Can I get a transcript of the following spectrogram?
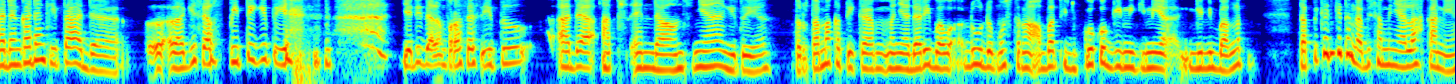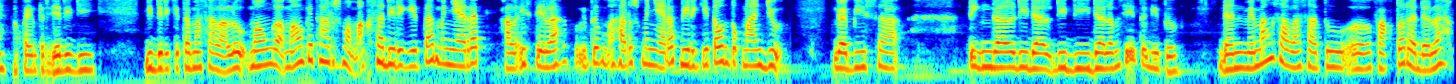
kadang-kadang kita ada lagi self pity gitu ya. Jadi dalam proses itu ada ups and downs-nya gitu ya. Terutama ketika menyadari bahwa aduh udah mau setengah abad hidup gue kok gini-gini ya, gini banget. Tapi kan kita nggak bisa menyalahkan ya apa yang terjadi di di diri kita masa lalu. Mau nggak mau kita harus memaksa diri kita menyeret kalau istilah itu harus menyeret diri kita untuk maju. Nggak bisa tinggal di, dal di di dalam situ gitu. Dan memang salah satu uh, faktor adalah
